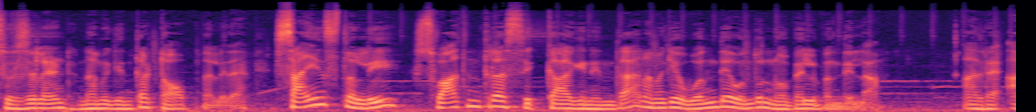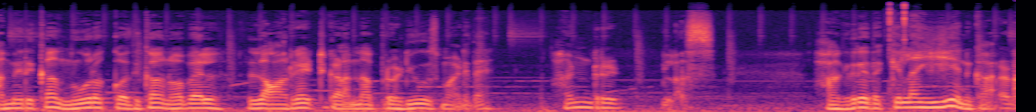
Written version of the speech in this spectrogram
ಸ್ವಿಟ್ಜರ್ಲೆಂಡ್ ನಮಗಿಂತ ಟಾಪ್ನಲ್ಲಿದೆ. ಸೈನ್ಸ್ನಲ್ಲಿ ಸ್ವಾತಂತ್ರ್ಯ ಸಿಕ್ಕಾಗಿನಿಂದ ನಮಗೆ ಒಂದೇ ಒಂದು ನೊಬೆಲ್ ಬಂದಿಲ್ಲ. ಆದರೆ ಅಮೆರಿಕ ನೂರಕ್ಕೂ ಅಧಿಕ ನೊಬೆಲ್ ಲಾರೆಟ್ಗಳನ್ನು ಪ್ರೊಡ್ಯೂಸ್ ಮಾಡಿದೆ. Hundred plus. ಹಾಗಿದ್ರೆ ಇದಕ್ಕೆಲ್ಲ ಏನು ಕಾರಣ?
